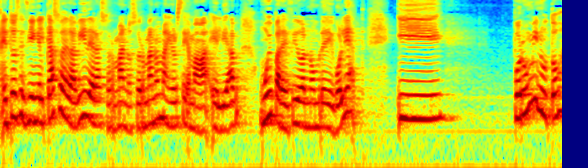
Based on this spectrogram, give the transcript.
Entonces, y en el caso de David era su hermano, su hermano mayor se llamaba Eliab, muy parecido al nombre de Goliat. Y por un minuto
